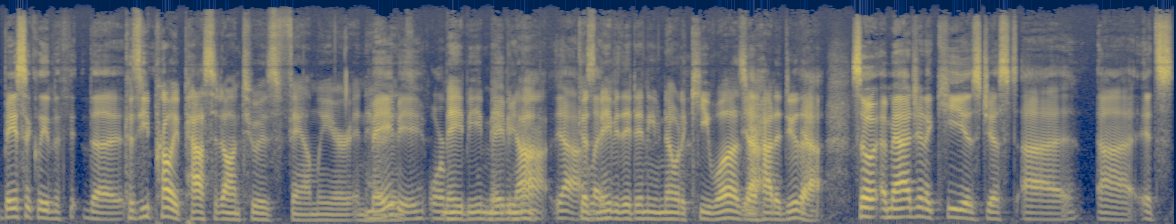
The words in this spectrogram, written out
basically, the th- the Because he probably passed it on to his family or inheritance. Maybe, or maybe, maybe, maybe not. not. Yeah, Because like- maybe they didn't even know what a key was or how to do that. Yeah. So imagine a key is just uh, uh, it's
